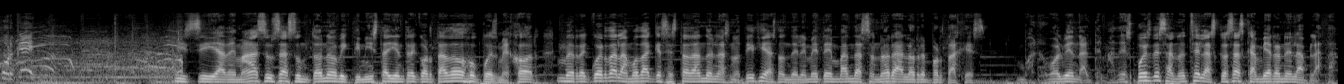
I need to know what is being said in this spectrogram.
¿Por qué? Y si además usas un tono victimista y entrecortado, pues mejor. Me recuerda a la moda que se está dando en las noticias, donde le meten banda sonora a los reportajes. Bueno, volviendo al tema, después de esa noche las cosas cambiaron en la plaza.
